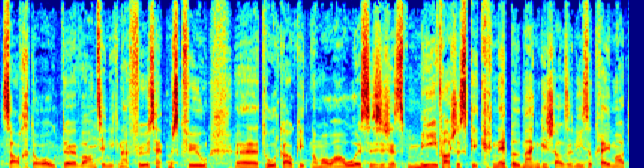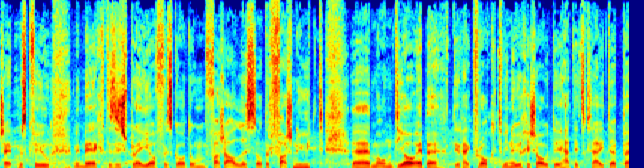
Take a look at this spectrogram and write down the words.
Sache da. Alter, wahnsinnig nervös hat man das Gefühl. Äh, Thurgau gibt noch mal alles. Es ist jetzt mehr fast ein Geknebel manchmal als ein Eishockey-Match, hat man das Gefühl. Man merkt, es ist Play Playoff. Es geht um fast alles oder fast nichts. Ähm, und ja, eben, ihr habt gefragt, wie neu ist Alten. Ich hätte jetzt gesagt, etwa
